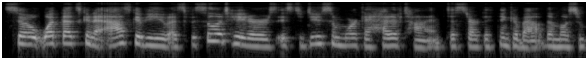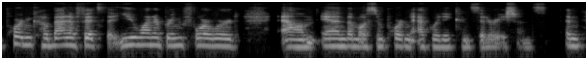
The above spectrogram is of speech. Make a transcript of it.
So what that's going to ask of you as facilitators is to do some work ahead of time to start to think about the most important co-benefits that you want to bring forward um, and the most important equity considerations. And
